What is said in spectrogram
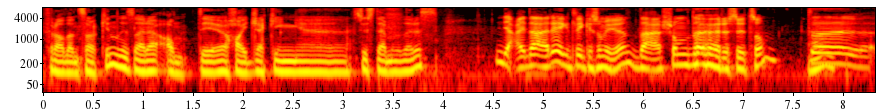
fra den saken? Disse anti-hijacking-systemene deres? Nei, det er egentlig ikke så mye. Det er som det høres ut som. Det, er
